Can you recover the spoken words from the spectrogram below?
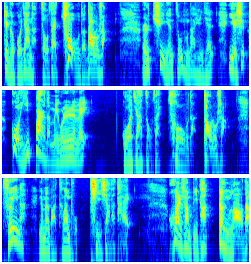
这个国家呢走在错误的道路上。而去年总统大选前，也是过一半的美国人认为国家走在错误的道路上，所以呢，人们把特朗普踢下了台，换上比他更老的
